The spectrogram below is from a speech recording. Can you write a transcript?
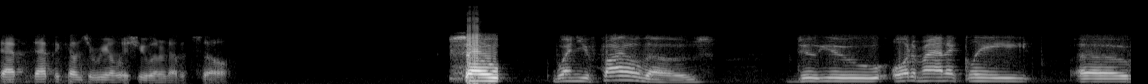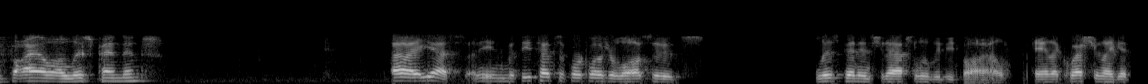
that that becomes a real issue in and of itself. So, when you file those, do you automatically uh, file a lis pendens? Uh, yes. I mean, with these types of foreclosure lawsuits, lis pendens should absolutely be filed. And a question I get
